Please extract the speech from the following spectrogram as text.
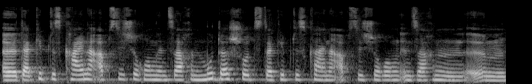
äh, da gibt es keine Absicherung in Sachen Mutterschutz, da gibt es keine Absicherung in Sachen ähm,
